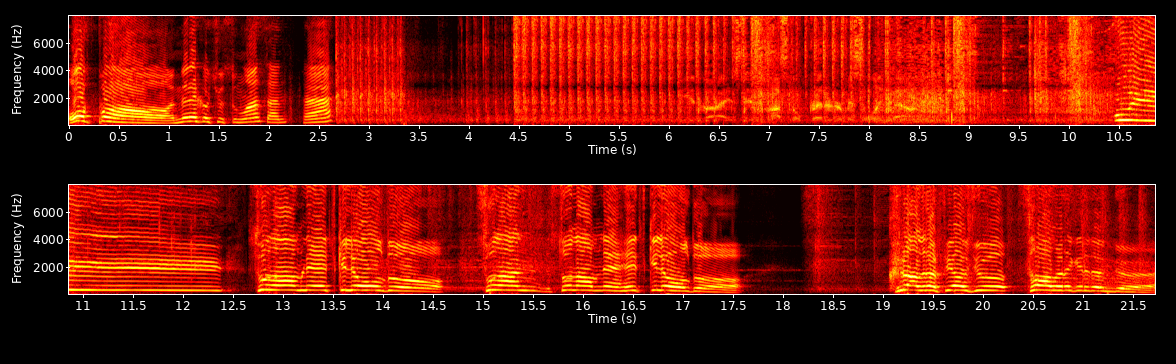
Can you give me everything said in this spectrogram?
Hoppa! Nereye kaçıyorsun lan sen? He? Uy! Son hamle etkili oldu. Son, an, son hamle etkili oldu. Kral Rafiacı sağlara geri döndü.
